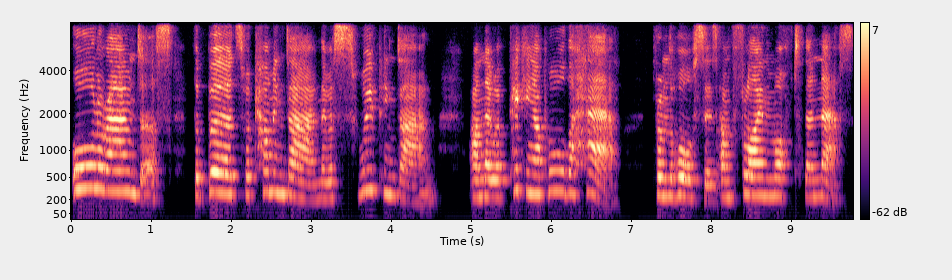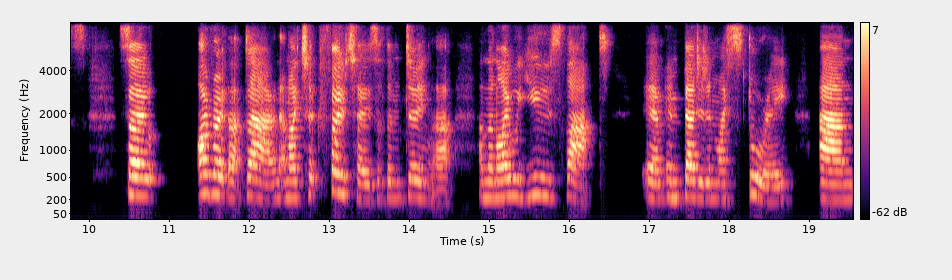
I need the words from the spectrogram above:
all around us, the birds were coming down, they were swooping down, and they were picking up all the hair from the horses and flying them off to their nests. So I wrote that down and I took photos of them doing that. And then I will use that um, embedded in my story. And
